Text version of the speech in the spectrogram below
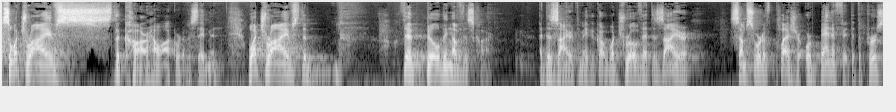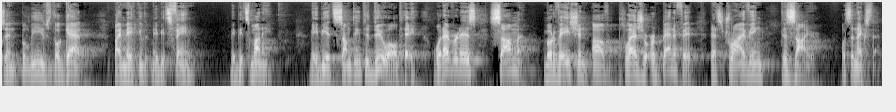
So, what drives the car? How awkward of a statement. What drives the, the building of this car? A desire to make a car. What drove that desire? Some sort of pleasure or benefit that the person believes they'll get by making, maybe it's fame, maybe it's money, maybe it's something to do all day. Whatever it is, some motivation of pleasure or benefit that's driving desire. What's the next step?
